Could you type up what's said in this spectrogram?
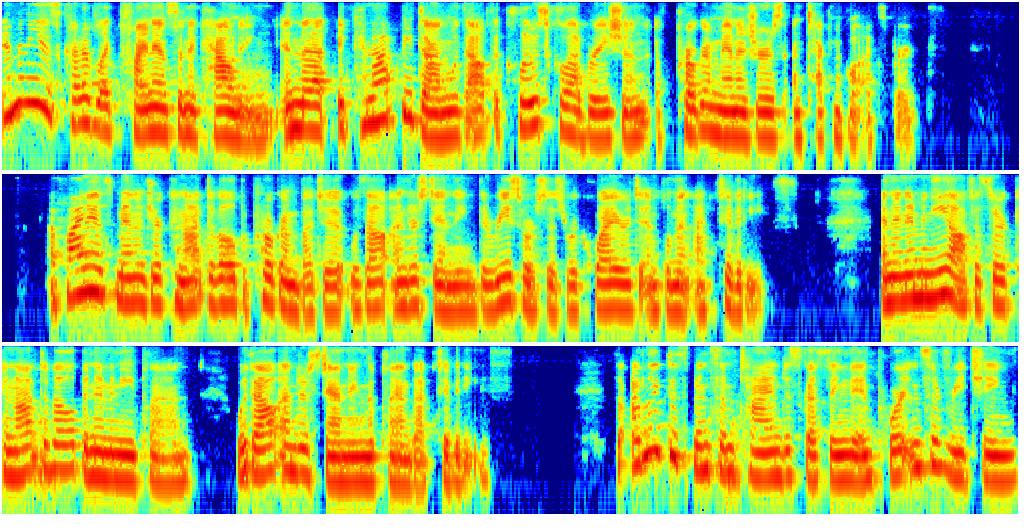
M&E is kind of like finance and accounting in that it cannot be done without the close collaboration of program managers and technical experts. A finance manager cannot develop a program budget without understanding the resources required to implement activities. And an M&E officer cannot develop an M&E plan without understanding the planned activities. So I'd like to spend some time discussing the importance of reaching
